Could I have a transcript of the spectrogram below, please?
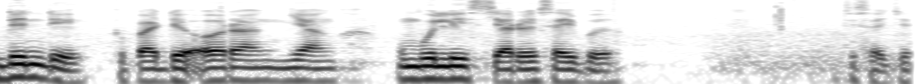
denda kepada orang yang membuli secara cyber. Itu saja.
